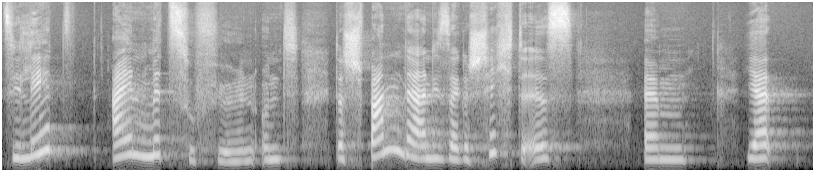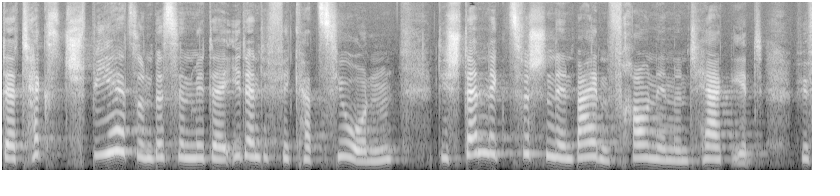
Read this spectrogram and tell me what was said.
sie lädt ein mitzufühlen. Und das Spannende an dieser Geschichte ist, ähm, ja, der Text spielt so ein bisschen mit der Identifikation, die ständig zwischen den beiden Frauen hin und her geht. Wir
